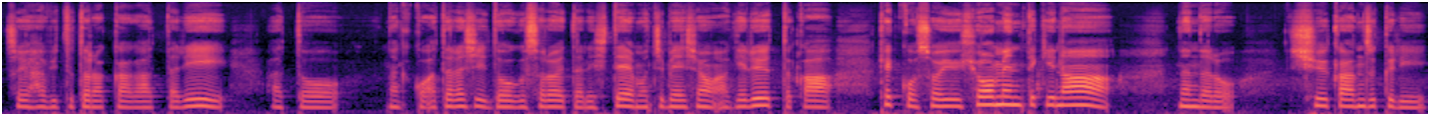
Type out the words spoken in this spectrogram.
そういうハビットトラッカーがあったりあとなんかこう新しい道具揃えたりしてモチベーションを上げるとか結構そういう表面的ななんだろう習慣作り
